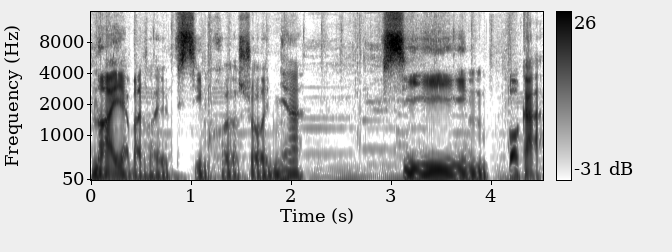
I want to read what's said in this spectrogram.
Ну а я бажаю всім хорошого дня. Всім пока!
